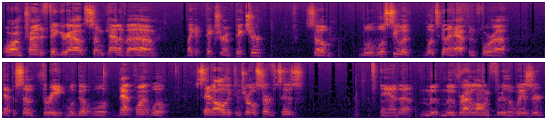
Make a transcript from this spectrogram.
or I'm trying to figure out some kind of a, um, like a picture in picture. So we'll, we'll see what, what's going to happen for uh, episode three. We'll go, we'll, that point we'll set all the control surfaces and uh, move, move right along through the wizard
